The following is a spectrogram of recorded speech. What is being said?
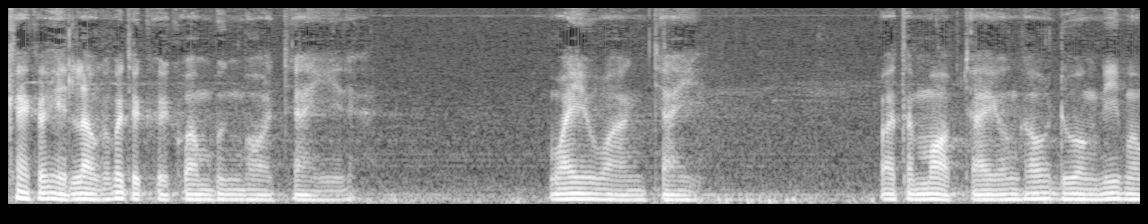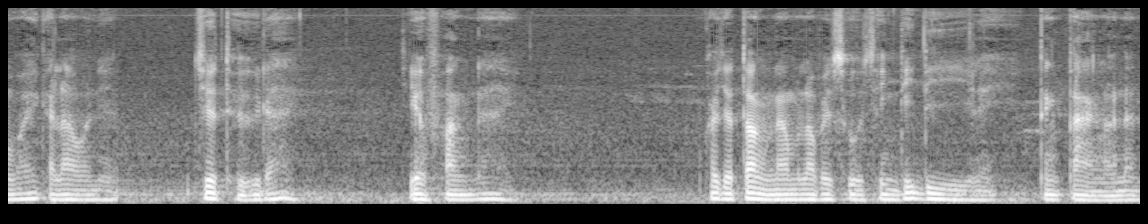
แค่เขาเห็นเราเขาก็จะเกิดความบึงพอใจไว้วางใจ ว่าถ้ามอบใจของเขาดวงนี้มาไว้กับเราเนี่ย เชื่อถือได้ ชื่อฟังได้เขาจะต้องนำเราไปสู่สิ่งที่ดีอะไรต่าง ๆ เหล่านั้น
